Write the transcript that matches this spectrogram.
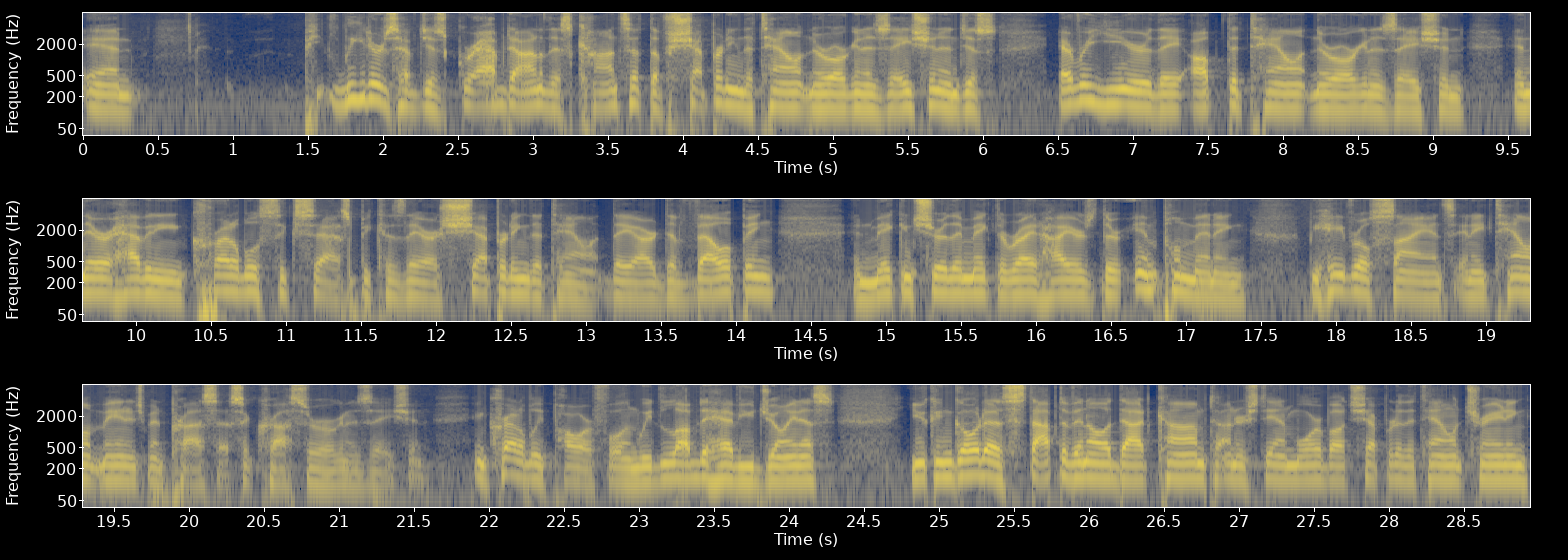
And leaders have just grabbed onto this concept of shepherding the talent in their organization and just Every year they up the talent in their organization and they are having incredible success because they are shepherding the talent. They are developing and making sure they make the right hires. They're implementing behavioral science and a talent management process across their organization. Incredibly powerful, and we'd love to have you join us. You can go to stopthevanilla.com to understand more about Shepherd of the Talent training.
